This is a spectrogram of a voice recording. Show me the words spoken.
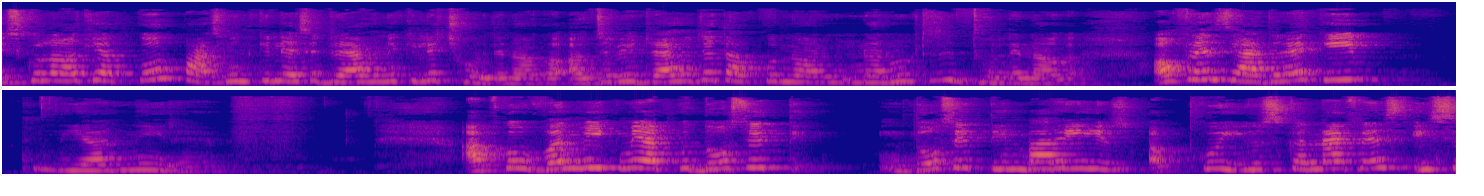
इसको लगा के आपको पाँच मिनट के लिए ऐसे ड्राई होने के लिए छोड़ देना होगा। और जब ये ड्राई हो जाए तो आपको नॉर्मल से धुल लेना होगा। और फ्रेंड्स याद रहे कि याद नहीं रहे। आपको वन वीक में आपको दो से दो से तीन बार ही आपको यूज़ करना है फ्रेंड्स इस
